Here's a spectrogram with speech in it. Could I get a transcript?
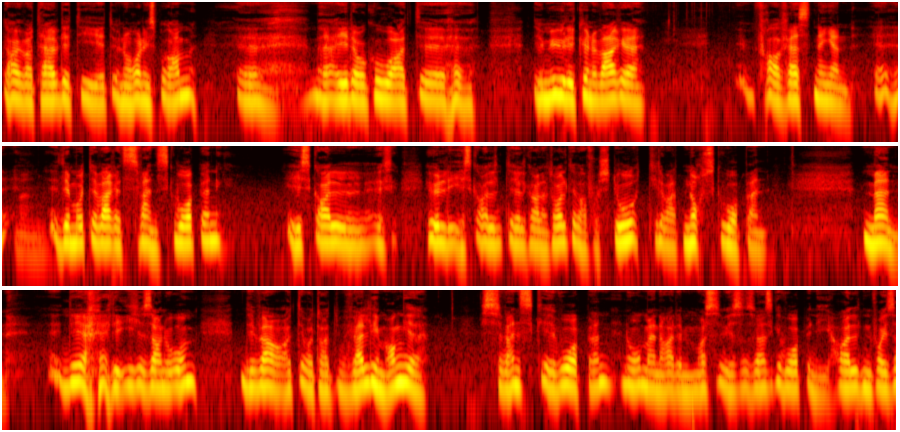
det har jo vært hevdet i et underholdningsprogram eh, med Eide og co. at det umulig kunne være fra festningen. Det måtte være et svensk våpen. I skallen, hullet i skallen til Karl 12. var for stort til å være et norsk våpen. Men det de ikke sa noe om, det var at det var tatt veldig mange svenske våpen. Nordmenn hadde massevis av svenske våpen i Halden f.eks.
